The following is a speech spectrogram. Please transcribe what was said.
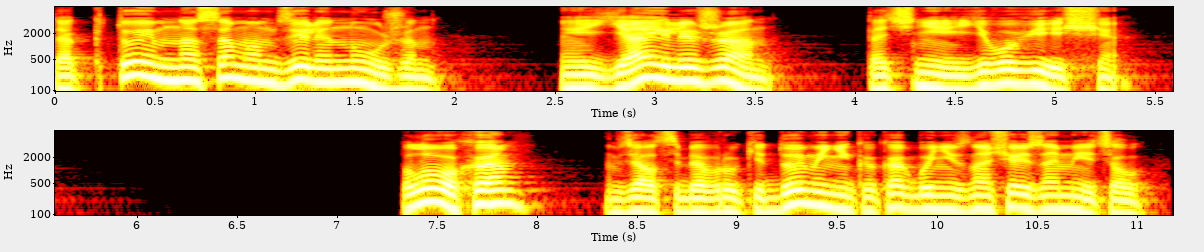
Так кто им на самом деле нужен? Я или Жан? Точнее, его вещи. «Плохо», — взял себя в руки Доминик и как бы невзначай заметил —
